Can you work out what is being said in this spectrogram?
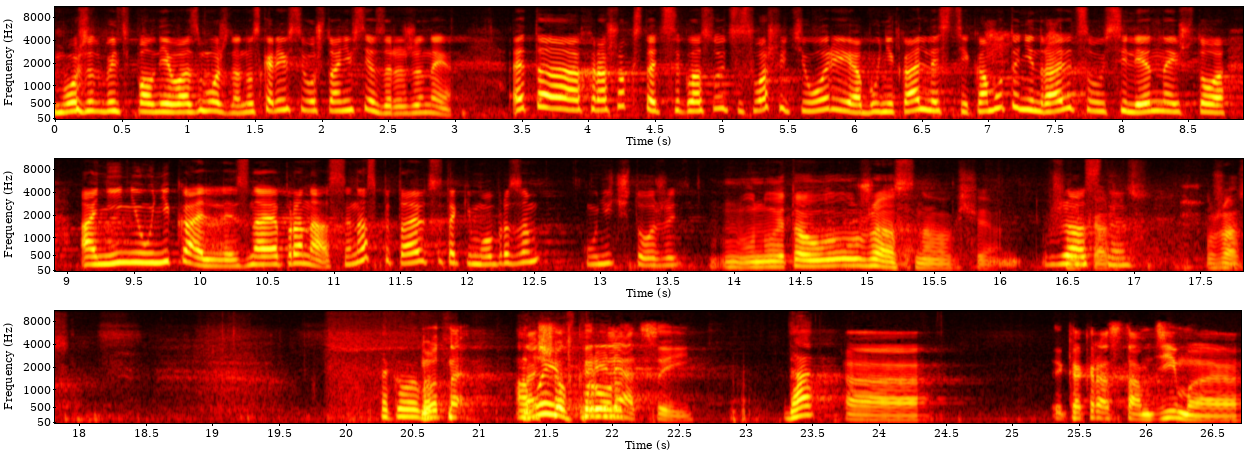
Может быть, вполне возможно. Но, скорее всего, что они все заражены. Это хорошо, кстати, согласуется с вашей теорией об уникальности. Кому-то не нравится у Вселенной, что они не уникальны, зная про нас. И нас пытаются таким образом уничтожить. Ну, ну это ужасно вообще. Ужасно. Ужасно. Так, ну, вот на, а насчет корреляций. Да? А, как раз там Дима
